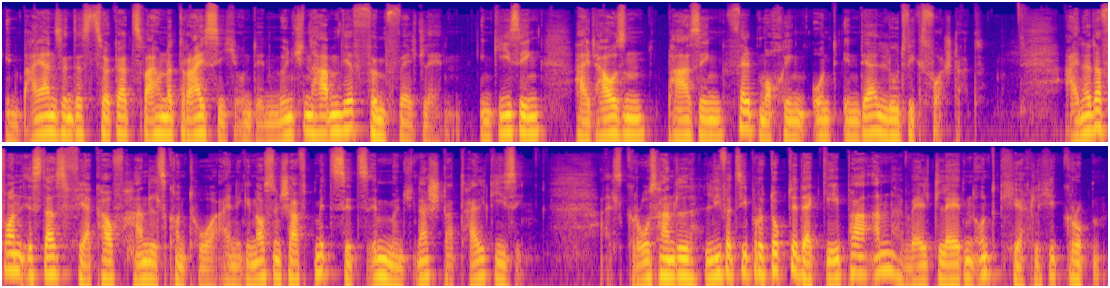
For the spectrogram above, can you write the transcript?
In Bayern sind es ca. 230 und in München haben wir fünf Weltläden. In Giesing, Heidhausen, Pasing, Feldmoching und in der Ludwigsvorstadt. Einer davon ist das Verkauf Handelskontor, eine Genossenschaft mit Sitz im Münchner Stadtteil Giesing. Als Großhandel liefert sie Produkte der GEPA an Weltläden und kirchliche Gruppen.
